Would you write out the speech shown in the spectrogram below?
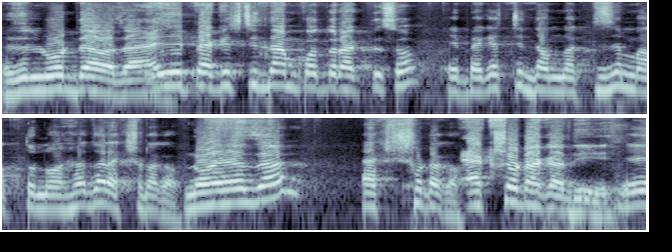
দিয়ে। লোড দেওয়া যায়। এই প্যাকেজটির দাম কত রাখতেছো? এই প্যাকেজটির দাম লাগতেছে মাত্র নয় হাজার একশো টাকা। নয় হাজার একশো টাকা। একশো টাকা দিয়ে। এই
